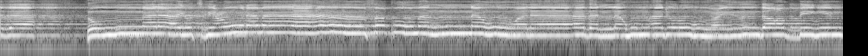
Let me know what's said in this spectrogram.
أذى. ثم لا يتبعون ما أذى لهم أجرهم عند ربهم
